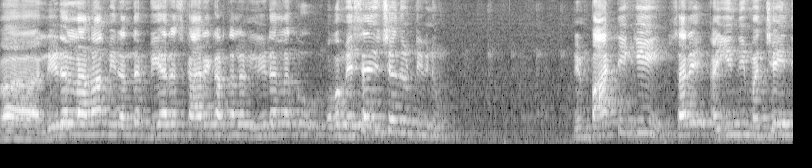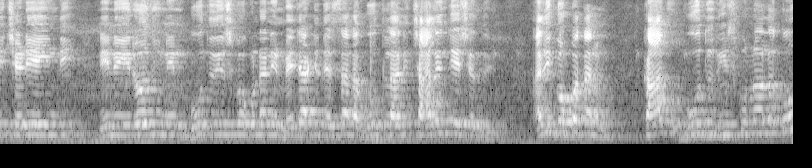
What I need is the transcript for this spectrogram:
లీడర్లరా లీడర్లారా మీరందరు బీఆర్ఎస్ కార్యకర్తల లీడర్లకు ఒక మెసేజ్ ఇచ్చేది ఉంటుంది నువ్వు నేను పార్టీకి సరే అయ్యింది మంచి అయింది చెడు అయింది నేను ఈరోజు నేను బూత్ తీసుకోకుండా నేను మెజార్టీ తెస్తాను నా బూత్లా అని ఛాలెంజ్ చేసేది. అది గొప్పతనం. కాదు బూత్ తీసుకున్న వాళ్ళకు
